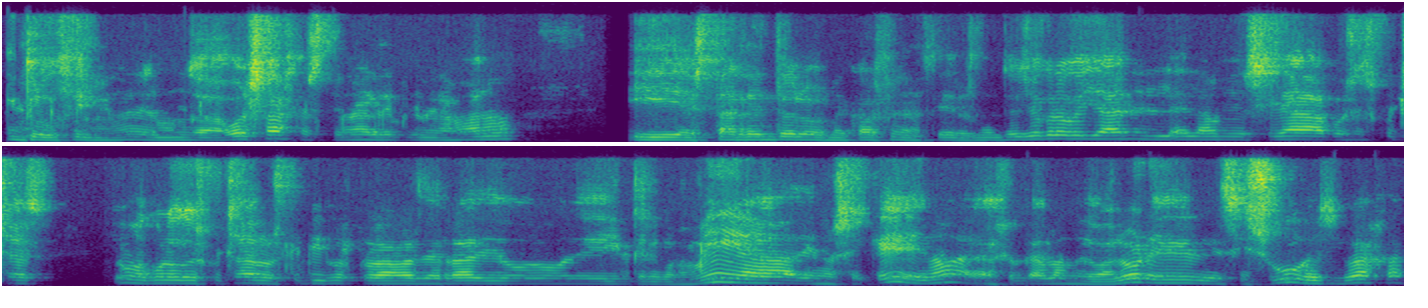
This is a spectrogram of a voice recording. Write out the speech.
introducirme ¿no? en el mundo de la bolsa, gestionar de primera mano y estar dentro de los mercados financieros. ¿no? Entonces yo creo que ya en, en, la universidad pues escuchas, yo me acuerdo que escuchaba los típicos programas de radio de intereconomía, de no sé qué, ¿no? La gente hablando de valores, de si subes y baja.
